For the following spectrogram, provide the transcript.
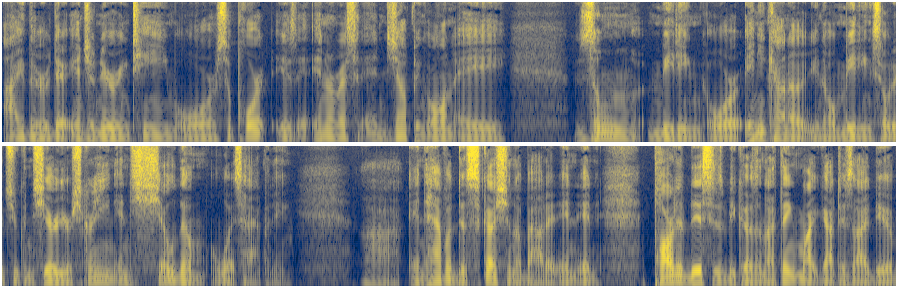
either their engineering team or support is interested in jumping on a Zoom meeting or any kind of you know meeting so that you can share your screen and show them what's happening uh, and have a discussion about it. And, and part of this is because, and I think Mike got this idea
